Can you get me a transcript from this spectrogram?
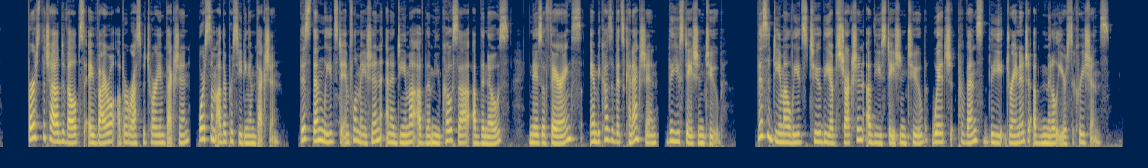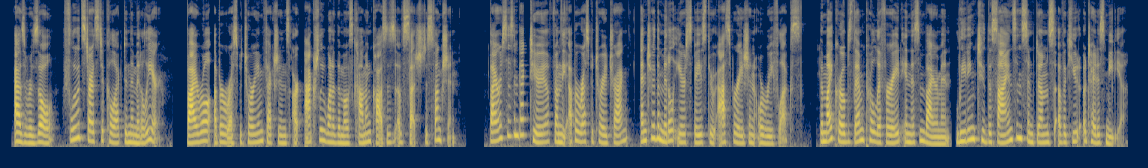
First, the child develops a viral upper respiratory infection or some other preceding infection. This then leads to inflammation and edema of the mucosa of the nose, nasopharynx, and because of its connection, the eustachian tube. This edema leads to the obstruction of the eustachian tube, which prevents the drainage of middle ear secretions. As a result, fluid starts to collect in the middle ear. Viral upper respiratory infections are actually one of the most common causes of such dysfunction. Viruses and bacteria from the upper respiratory tract enter the middle ear space through aspiration or reflux. The microbes then proliferate in this environment, leading to the signs and symptoms of acute otitis media.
